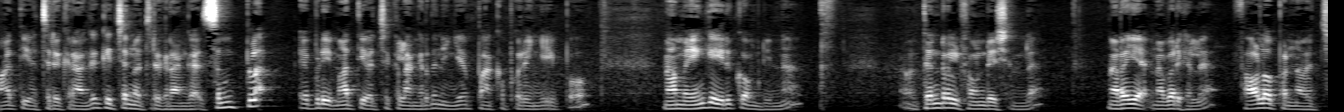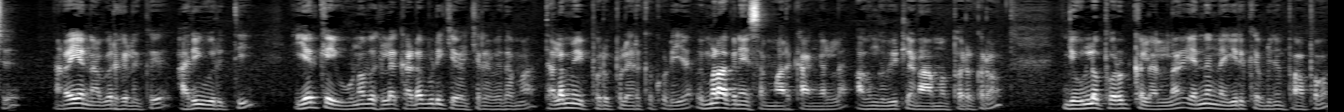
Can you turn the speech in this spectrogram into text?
மாற்றி வச்சுருக்கிறாங்க கிச்சன் வச்சுருக்கிறாங்க. சிம்பிளாக எப்படி மாற்றி வச்சுக்கலாங்கிறது நீங்கள் பார்க்க போகிறீங்க இப்போது நாம் எங்கே இருக்கோம் அப்படின்னா தென்றல் ஃபவுண்டேஷனில் நிறைய நபர்களை ஃபாலோ பண்ண வச்சு நிறைய நபர்களுக்கு அறிவுறுத்தி இயற்கை உணவுகளை கடைபிடிக்க வைக்கிற விதமாக தலைமை பொறுப்பில் இருக்கக்கூடிய விமலா கணேசம்மா இருக்காங்கல்ல அவங்க வீட்டில் நாம் இப்போ இருக்கிறோம் இங்கே உள்ள பொருட்கள் எல்லாம் என்னென்ன இருக்குது அப்படின்னு பார்ப்போம்.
